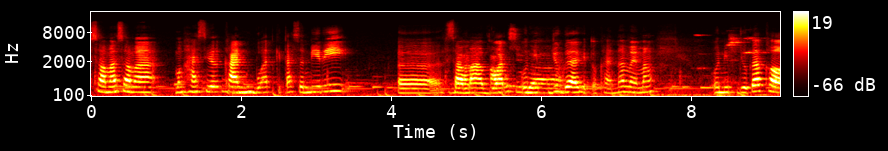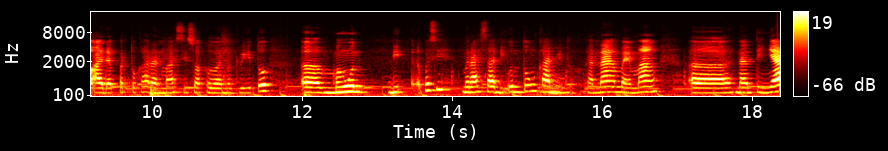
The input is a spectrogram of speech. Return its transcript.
sama-sama menghasilkan Hmm. buat kita sendiri uh, sama buat, juga. unip juga gitu karena memang unip juga kalau ada pertukaran mahasiswa ke luar negeri itu uh, mengun di apa sih merasa diuntungkan Hmm. gitu karena memang uh, nantinya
